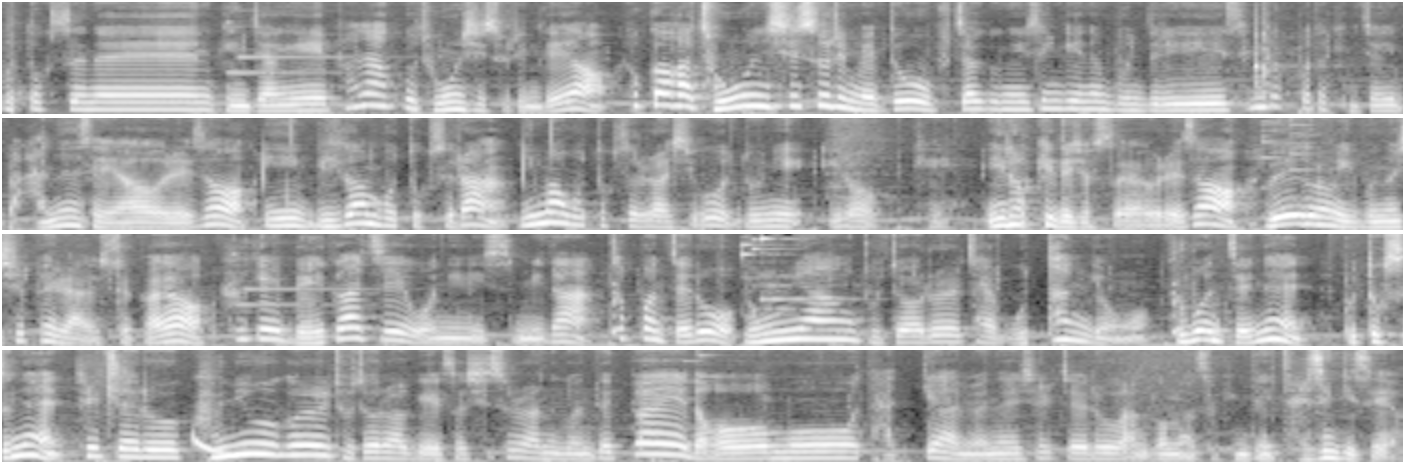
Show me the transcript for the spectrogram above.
보톡스는 굉장히 편하고 좋은 시술인데요. 효과가 좋은 시술임에도 부작용이 생기는 분들이 생각보다 굉장히 많으세요. 그래서 이 미간 보톡스랑 이마 보톡스를 하시고 눈이 이렇게 이렇게 되셨어요. 그래서 왜 그럼 이분은 실패를 하셨을까요? 크게 네 가지의 원인이 있습니다. 첫 번째로 용량 조절을 잘 못한 경우. 두 번째는 보톡스는 실제로 근육을 조절하기 위해서 시술을 하는 건데 뼈에 너무 닿게 하면은 실제로 안검하수 굉장히 잘 생기세요.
